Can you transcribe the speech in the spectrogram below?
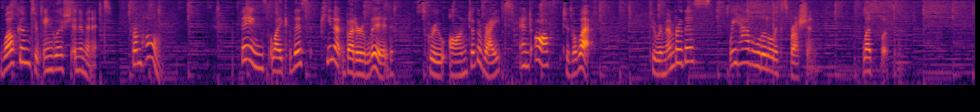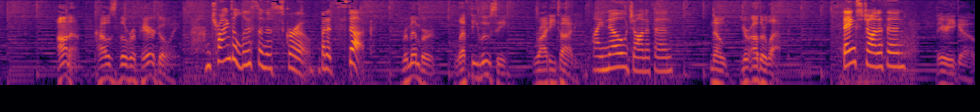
Welcome to English in a Minute from home. Things like this peanut butter lid screw on to the right and off to the left. To remember this, we have a little expression. Let's listen. Anna, how's the repair going? I'm trying to loosen this screw, but it's stuck. Remember, lefty loosey, righty tighty. I know, Jonathan. No, your other left. Thanks, Jonathan. There you go.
